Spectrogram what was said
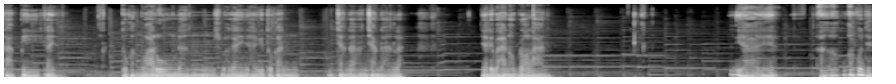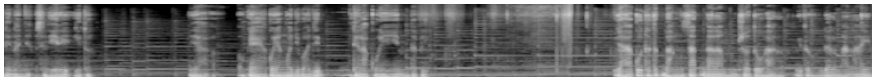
tapi kayak tukang warung dan sebagainya gitu kan. Candaan-candaan lah. Nyari bahan obrolan. Ya ya. Aku, aku jadi nanya sendiri gitu. Ya oke okay, aku yang wajib-wajib dilakuin tapi ya aku tetap bangsat dalam suatu hal gitu dalam hal lain.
